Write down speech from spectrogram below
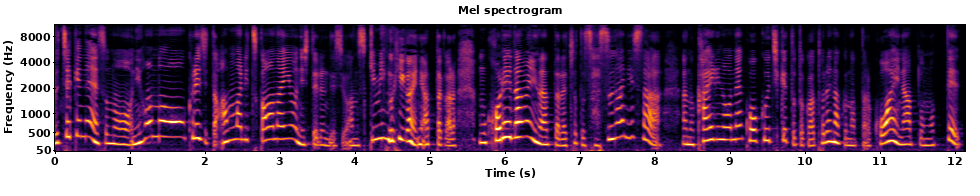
ぶっちゃけね、その日本のクレジットあんままり使わないようにしてるんですよ。あのスキミング被害にあったからもうこれダメになったらちょっとさすがにさあの帰りのね航空チケットとか取れなくなったら怖いなと思って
